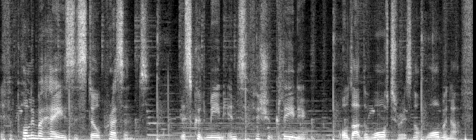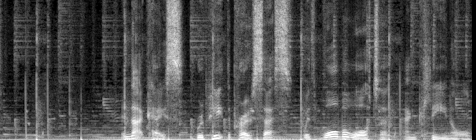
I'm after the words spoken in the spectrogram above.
If a polymer haze is still present, this could mean insufficient cleaning or that the water is not warm enough. In that case, repeat the process with warmer water and clean all.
